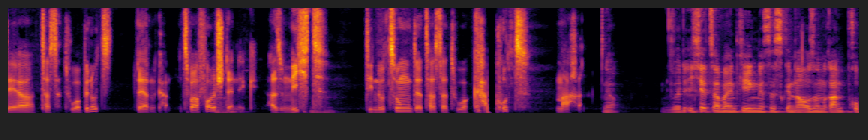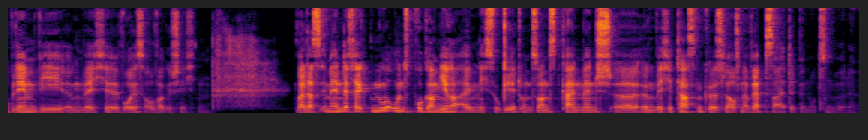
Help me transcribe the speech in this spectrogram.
der Tastatur benutzt werden kann. Und zwar vollständig. Mhm. Also nicht mhm. die Nutzung der Tastatur kaputt machen. Ja. Würde ich jetzt aber entgegen, es ist genauso ein Randproblem wie irgendwelche Voice-Over-Geschichten. Weil das im Endeffekt nur uns Programmierer eigentlich so geht und sonst kein Mensch äh, irgendwelche Tastenkürzel auf einer Webseite benutzen würde.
